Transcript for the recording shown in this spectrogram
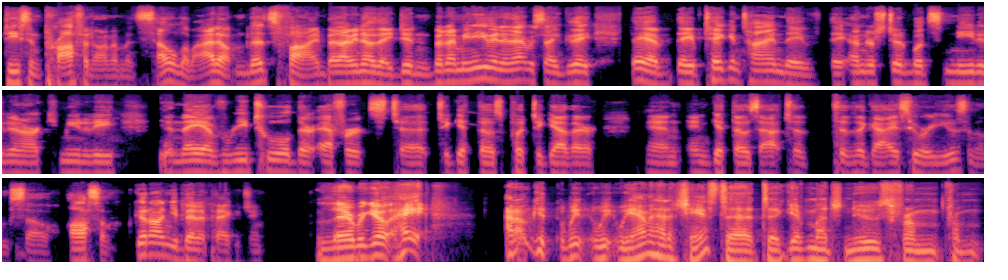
decent profit on them and sell them, I don't, that's fine. But I know they didn't. But I mean, even in that respect, they, they have, they've taken time, they've, they understood what's needed in our community and they have retooled their efforts to to get those put together and and get those out to to the guys who are using them. So awesome, good on you, Bennett Packaging. There we go. Hey, I don't get we, we, we haven't had a chance to to give much news from from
